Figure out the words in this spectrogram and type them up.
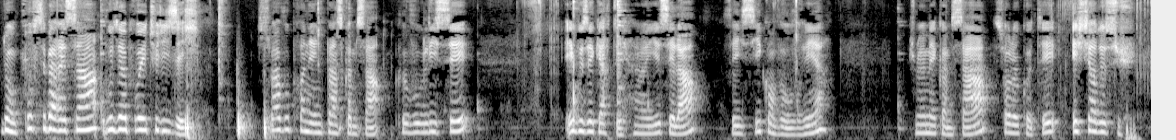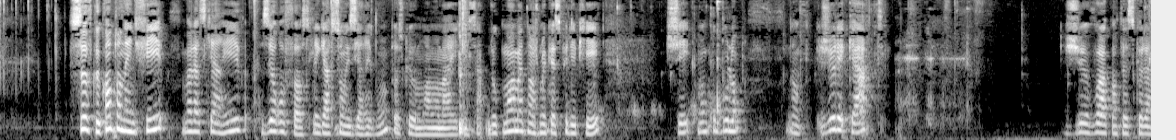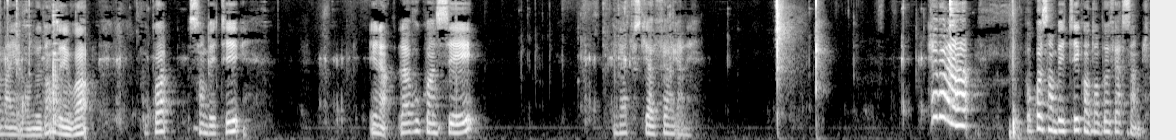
Donc, pour séparer ça, vous pouvez utiliser, soit vous prenez une pince comme ça, que vous glissez et vous écartez. Vous voyez, c'est là, c'est ici qu'on veut ouvrir. Je me mets comme ça, sur le côté, et je tire dessus. Sauf que quand on a une fille, voilà ce qui arrive, zéro force. Les garçons, ils y arriveront, parce que moi, mon mari, comme ça. Donc moi, maintenant, je me casse plus les pieds. J'ai mon coupe-boulon. Donc, je l'écarte. Je vois quand est-ce que la maille rentre dedans. Vous allez voir. Pourquoi s'embêter Et là, là, vous coincez. Et là, tout ce qu'il y a à faire, regardez. Et voilà Pourquoi s'embêter quand on peut faire simple?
